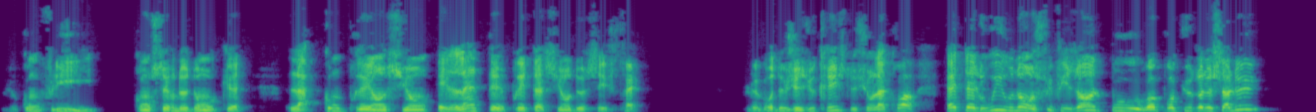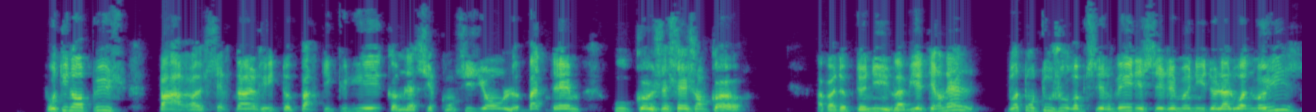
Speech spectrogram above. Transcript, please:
Le conflit concerne donc la compréhension et l'interprétation de ces faits. L'œuvre de Jésus-Christ sur la croix est-elle oui ou non suffisante pour procurer le salut? Faut-il en plus, par certains rites particuliers comme la circoncision, le baptême ou que je sais-je encore? Afin d'obtenir la vie éternelle, doit-on toujours observer les cérémonies de la loi de Moïse?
